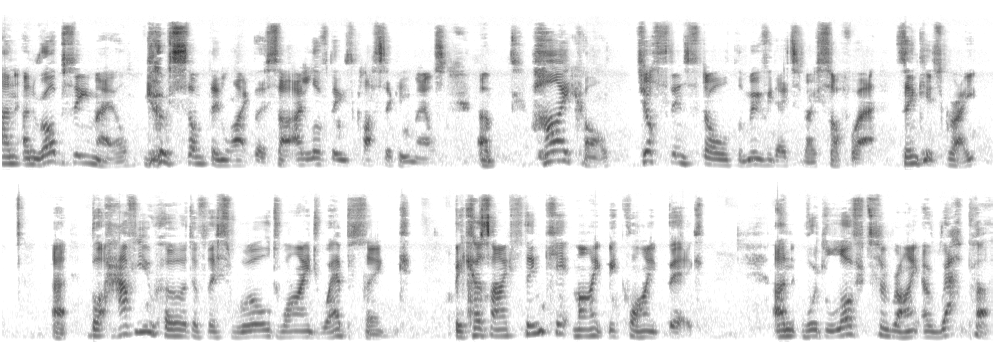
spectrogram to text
and, and Rob's email goes something like this. I, I love these classic emails. Um, Hi, Col. Just installed the movie database software. Think it's great. Uh, but have you heard of this World Wide Web thing? Because I think it might be quite big and would love to write a wrapper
